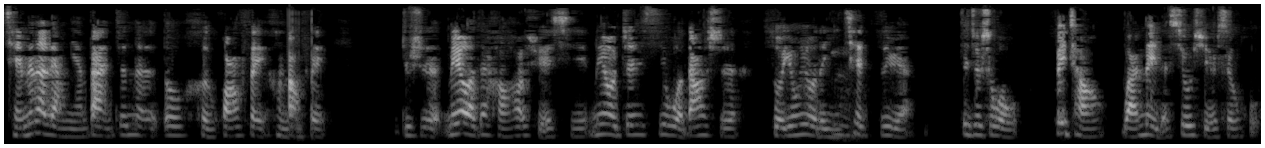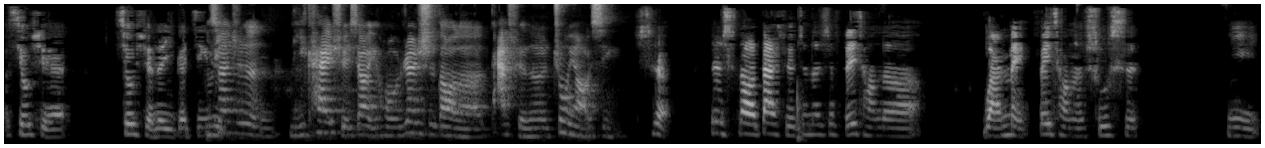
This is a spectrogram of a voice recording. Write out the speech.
前面的两年半真的都很荒废，很浪费，就是没有在好好学习，没有珍惜我当时所拥有的一切资源，这就是我非常完美的休学生活，休学休学的一个经历。算是离开学校以后认识到了大学的重要性。是。认识到大学真的是非常的完美，非常的舒适。你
